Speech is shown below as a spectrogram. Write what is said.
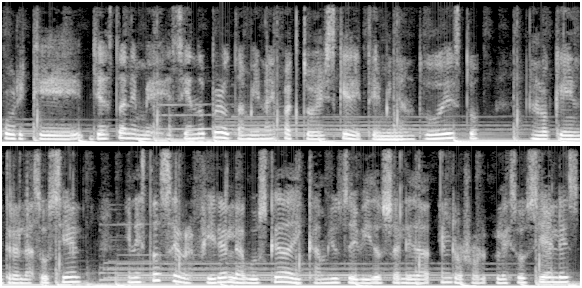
porque ya están envejeciendo, pero también hay factores que determinan todo esto, en lo que entra la social. En esto se refiere a la búsqueda de cambios debidos a la edad en los roles sociales,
